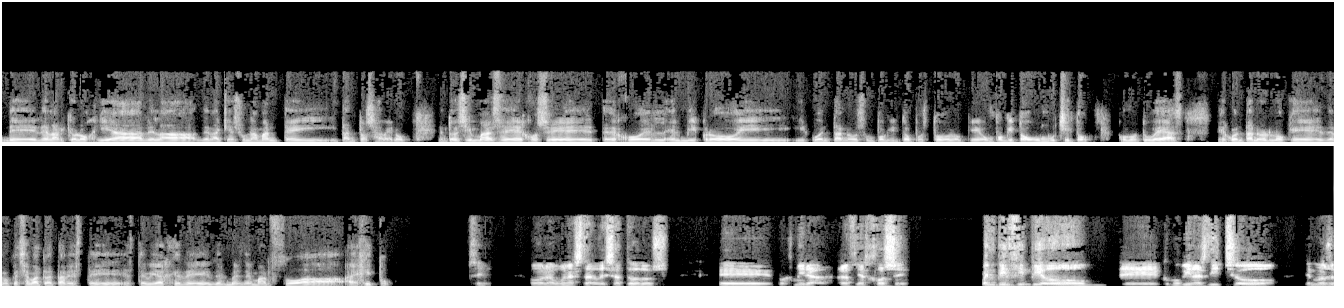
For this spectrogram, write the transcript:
de, la arqueología de la, de la que es un amante y, tanto sabe, ¿no? Entonces, sin más, eh, José, te dejo el, micro y, cuéntanos un poquito, pues todo lo que, un poquito o un muchito, como tú veas, eh, cuéntanos lo que, de lo que se va a tratar este, este viaje de, del mes de marzo a, Egipto. Sí. Hola, buenas tardes a todos. Eh, pues mira, gracias, José. En principio, como bien has dicho, hemos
